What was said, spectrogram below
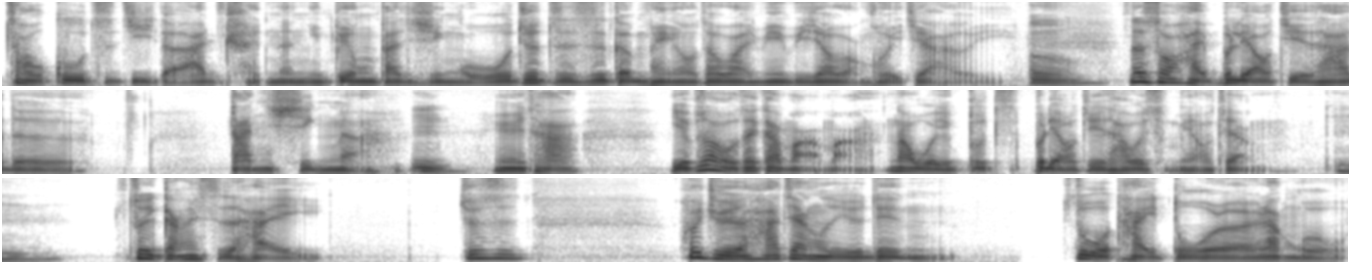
照顾自己的安全了，你不用担心我，我就只是跟朋友在外面比较晚回家而已。嗯那时候还不了解他的担心啦，嗯因为他也不知道我在干嘛嘛，那我也不不了解他为什么要这样，嗯所以刚开始还就是会觉得他这样子有点做太多了，让我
